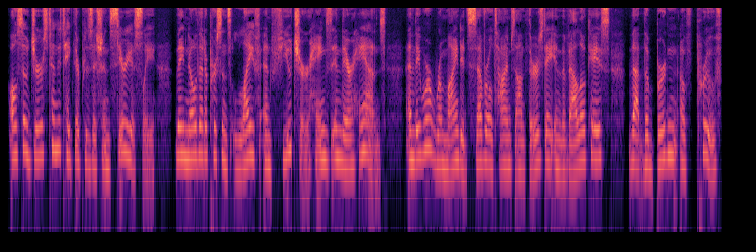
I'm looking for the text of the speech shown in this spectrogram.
Also, jurors tend to take their positions seriously. They know that a person's life and future hangs in their hands. And they were reminded several times on Thursday in the Vallow case that the burden of proof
